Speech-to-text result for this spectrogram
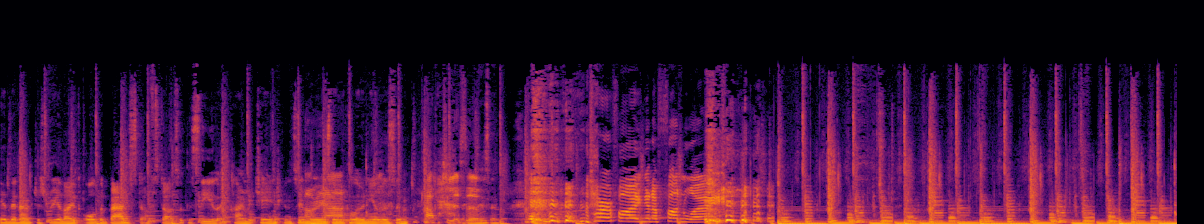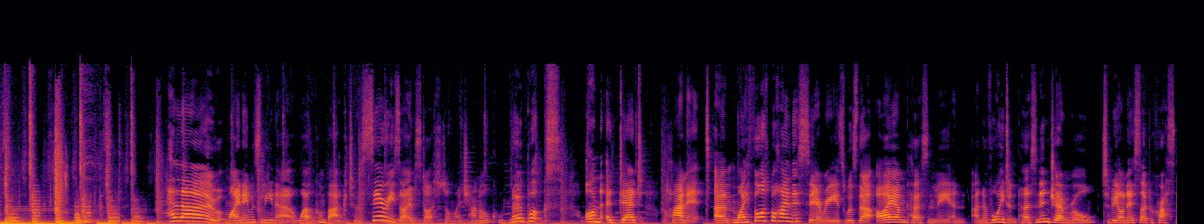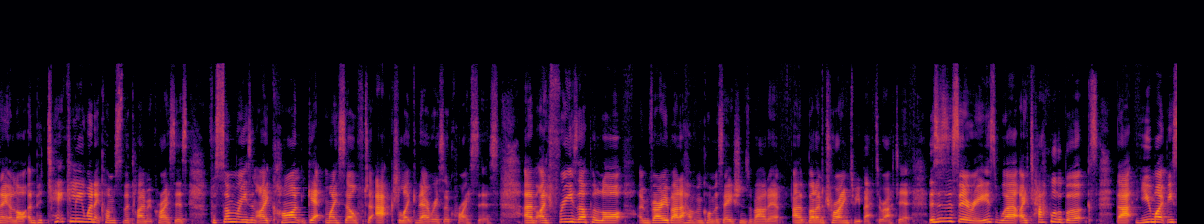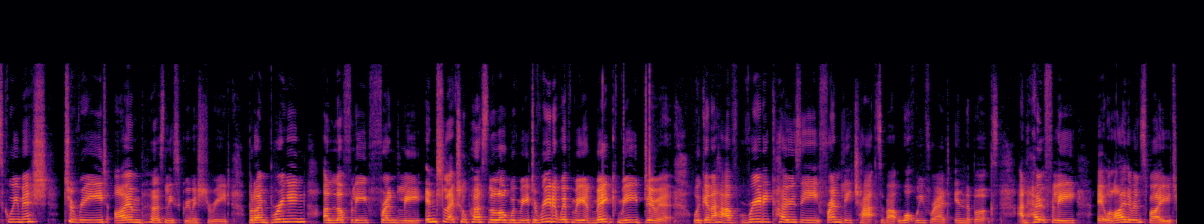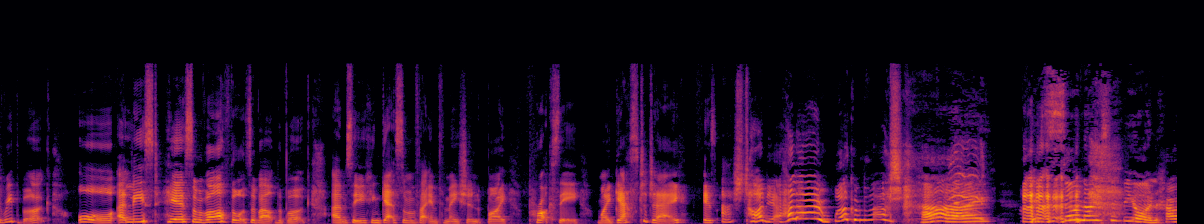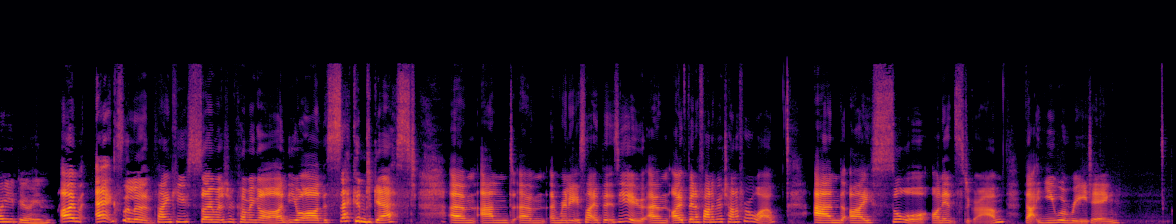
And then I've just realized all the bad stuff starts with the C, like climate change, consumerism, Oh, yeah. colonialism, Capitalism. capitalism. Terrifying in a fun way. Hello, my name is Leena. Welcome back to a series I've started on my channel called No Books on a Dead Planet. Um, my thoughts behind this series was that I am personally an, an avoidant person in general, to be honest. I procrastinate a lot, and particularly when it comes to the climate crisis, for some reason I can't get myself to act like there is a crisis. Um, I freeze up a lot. I'm very bad at having conversations about it, uh, but I'm trying to be better at it. This is a series where I tackle the books that you might be squeamish to read. I am personally squeamish to read, but I'm bringing a lovely, friendly, intellectual person along with me to read it with me and make me do it. We're going to have really cozy, friendly chats about what we've read in the books, and hopefully it will either inspire you to read the book or at least hear some of our thoughts about the book um, so you can get some of that information by proxy. My guest today is Ash Tanya. Hello! Welcome to Ash. Hi. It's so nice to be on. How are you doing? I'm excellent. Thank you so much for coming on. You are the second guest, um, and um, I'm really excited that it's you. Um, I've been a fan of your channel for a while, and I saw on Instagram that you were reading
